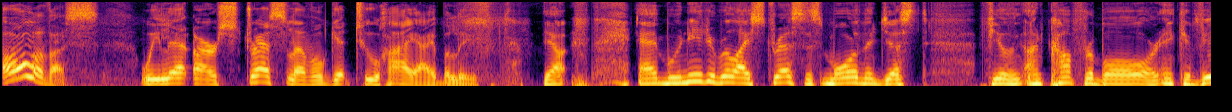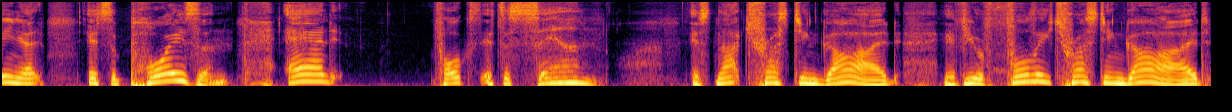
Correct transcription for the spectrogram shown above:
all of us we let our stress level get too high, I believe. Yeah. And we need to realize stress is more than just feeling uncomfortable or inconvenient. It's a poison. And folks, it's a sin. It's not trusting God. If you're fully trusting God,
